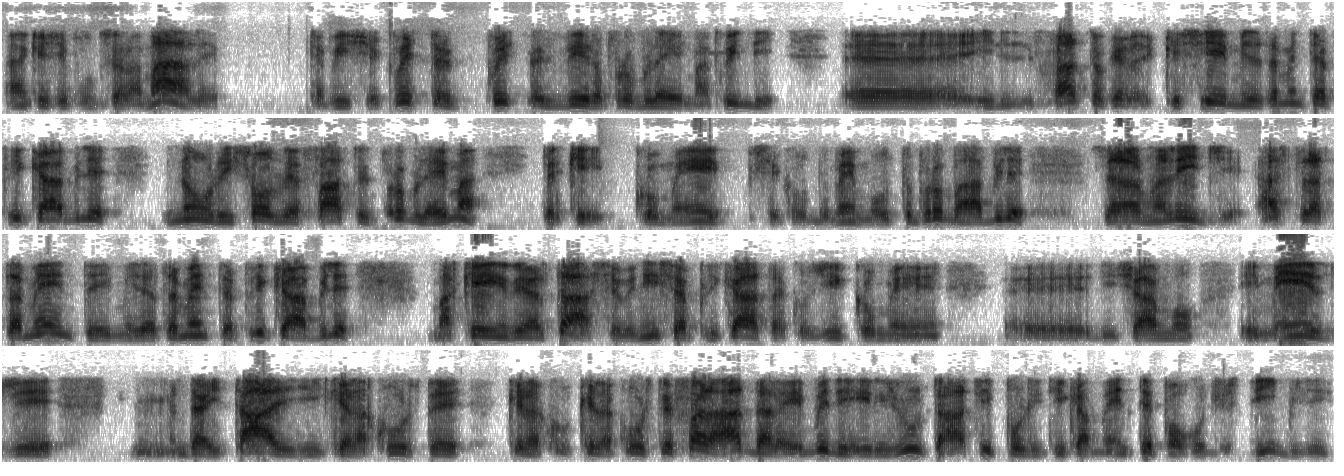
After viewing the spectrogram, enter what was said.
anche se funziona male. Capisce? Questo è, questo è, il vero problema. Quindi eh, il fatto che, che, sia immediatamente applicabile non risolve affatto il problema perché, come è secondo me molto probabile, sarà una legge astrattamente immediatamente applicabile, ma che in realtà se venisse applicata così come eh, diciamo, emerge dai tagli che la, Corte, che, la, che la, Corte, farà darebbe dei risultati politicamente poco gestibili.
